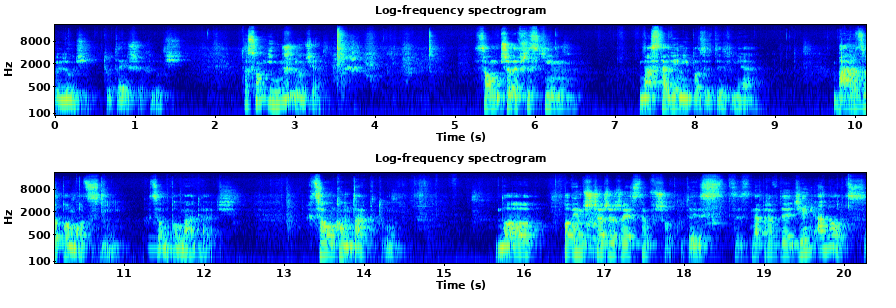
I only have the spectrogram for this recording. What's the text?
ludzi, tutejszych ludzi. To są inni ludzie. Są przede wszystkim nastawieni pozytywnie, bardzo pomocni, chcą pomagać, chcą kontaktu. No, powiem szczerze, że jestem w szoku. To jest, naprawdę dzień a noc.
